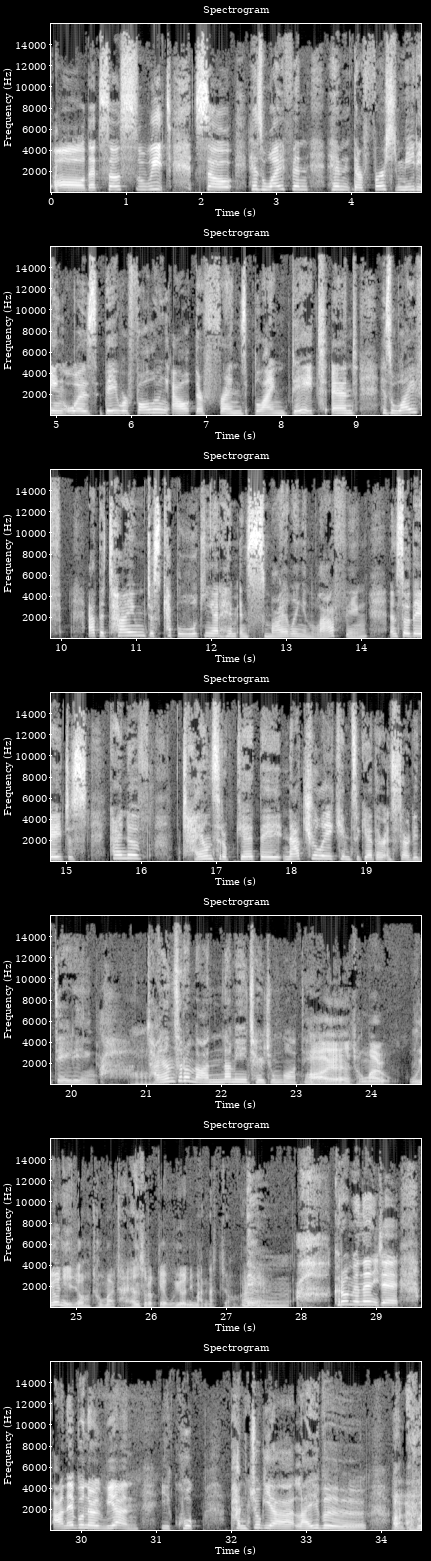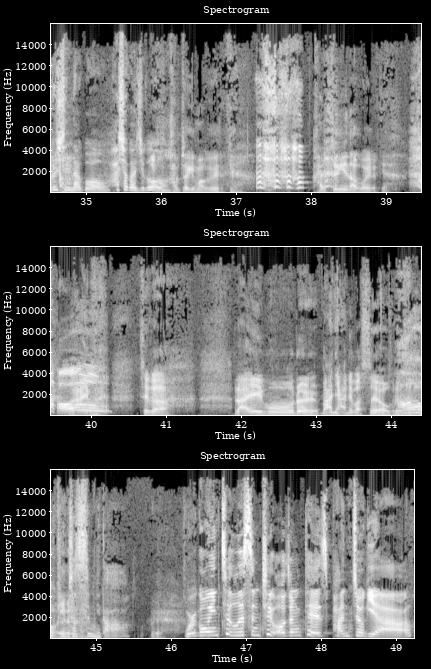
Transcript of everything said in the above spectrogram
oh, that's so sweet. So his wife and him, their first meeting was they were following out their friend's blind date, and his wife at the time just kept looking at him and smiling and laughing, and so they just kind of 자연스럽게 they naturally came together and started dating. 아, 자연스러운 만남이 제일 좋은 것 같아요. 아, 예. 정말 우연이죠. 정말 자연스럽게 우연히 만났죠. 네. 예. 아, 그러면은 이제 아내분을 위한 이 곡 반쪽이야 라이브 를 부르신다고 하셔가지고. 어, 갑자기 막 이렇게 갈등이 나고 이렇게 어, 라이브 제가 라이브를 많이 안 해봤어요. 그래서 아, 괜찮습니다. 예. 네. We're going to listen to 오정태's 반쪽이야. 와!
